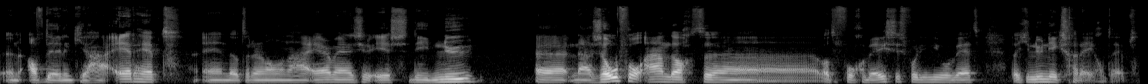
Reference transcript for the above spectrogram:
een afdeling HR hebt en dat er dan een HR-manager is die nu uh, na zoveel aandacht wat er voor geweest is voor die nieuwe wet, dat je nu niks geregeld hebt.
